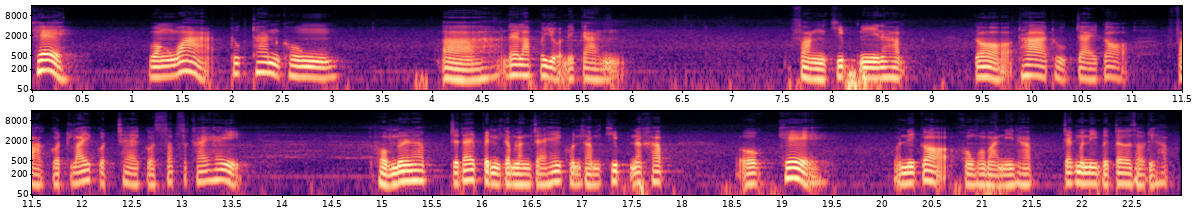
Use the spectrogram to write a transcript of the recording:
เค หวังว่าทุกท่านคงได้รับประโยชน์ในการฟังคลิปนี้นะครับ ก็ถ้าถูกใจก็ฝากกดไลค์ กดแชร์ กด Subscribe ให้ผมด้วยนะครับ จะได้เป็นกำลังใจให้คนทำคลิปนะครับ โอเค วันนี้ก็คงประมาณนี้นะครับ แจ็คมันนี่เบเตอร์ สวัสดีครับ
